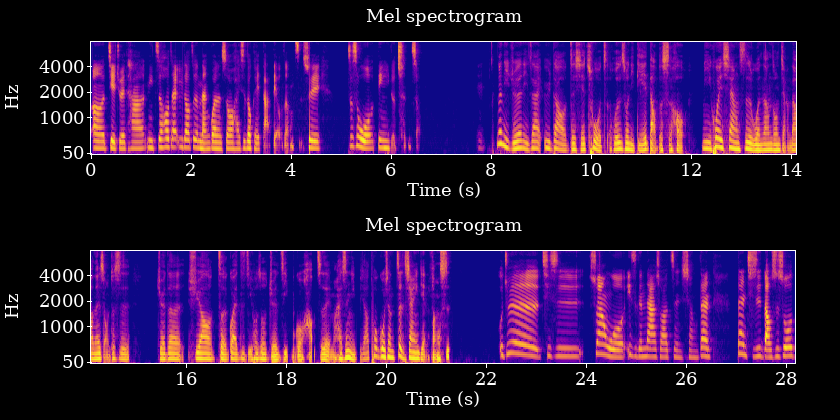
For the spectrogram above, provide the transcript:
呃，解决它，你之后再遇到这个难关的时候，还是都可以打掉这样子，所以这是我定义的成长。嗯，那你觉得你在遇到这些挫折，或者说你跌倒的时候，你会像是文章中讲到那种，就是觉得需要责怪自己，或者说觉得自己不够好之类吗？还是你比较透过像正向一点的方式？我觉得其实虽然我一直跟大家说要正向，但但其实老实说，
